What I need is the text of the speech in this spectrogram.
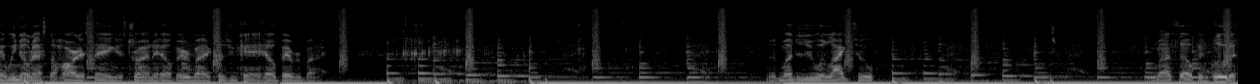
And we know that's the hardest thing is trying to help everybody because you can't help everybody. As much as you would like to, myself included,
